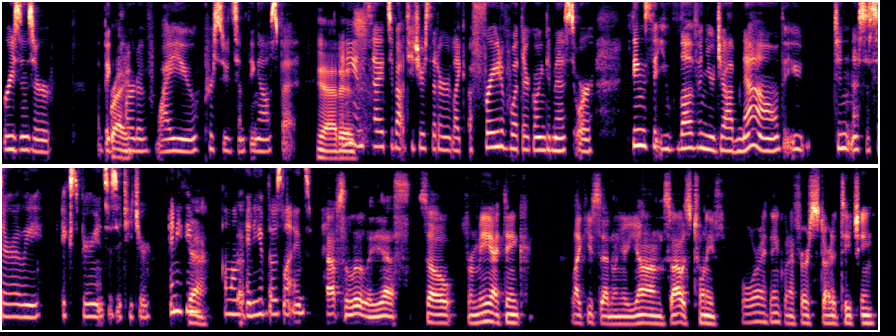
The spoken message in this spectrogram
reasons are a big right. part of why you pursued something else, but yeah, any is. insights about teachers that are like afraid of what they're going to miss, or things that you love in your job now that you didn't necessarily experience as a teacher? Anything yeah, along any of those lines? Absolutely, yes. So for me, I think, like you said, when you're young, so I was 24, I think, when I first started teaching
